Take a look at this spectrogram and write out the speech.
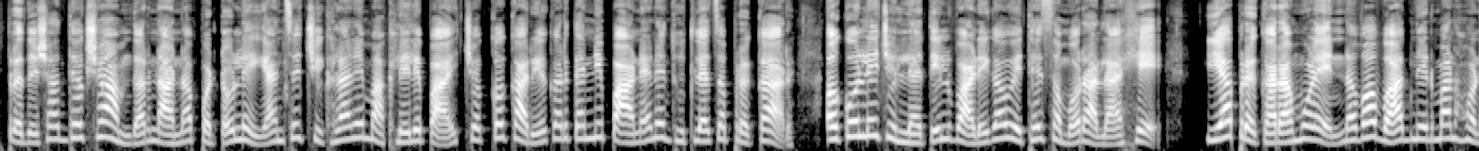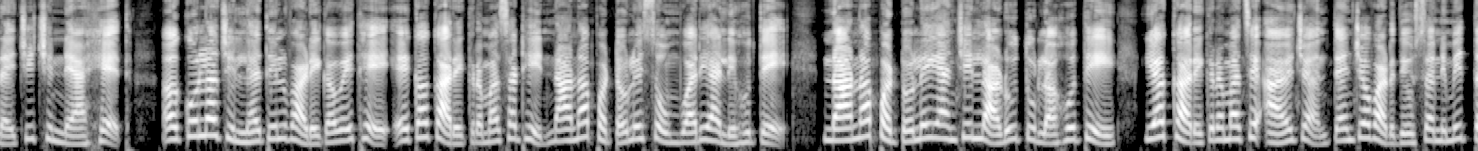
प्रदेशाध्यक्ष आमदार नाना पटोले यांचे चिखलाने माखलेले पाय चक्क कार्यकर्त्यांनी पाण्याने धुतल्याचा प्रकार अकोले जिल्ह्यातील वाडेगाव येथे समोर आला आहे. या प्रकारामुळे नवा वाद निर्माण होण्याची चिन्हे आहेत. अकोला जिल्ह्यातील वाडेगाव येथे एका कार्यक्रमासाठी नाना पटोले सोमवारी आले होते. नाना पटोले यांची लाडू तुला होते. या कार्यक्रमाचे आयोजन त्यांच्या वाढदिवसानिमित्त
